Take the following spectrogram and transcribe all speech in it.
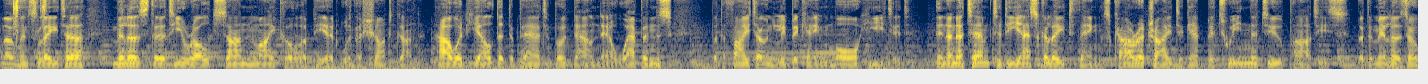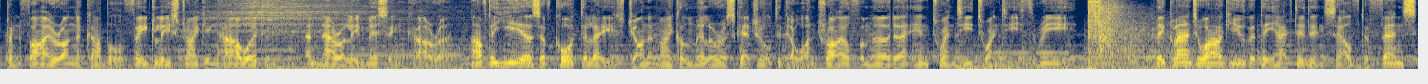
Moments later, Miller's 30-year-old son, Michael, appeared with a shotgun. Howard yelled at the pair to put down their weapons, but the fight only became more heated. In an attempt to de-escalate things, Kara tried to get between the two parties, but the Millers opened fire on the couple, fatally striking Howard and narrowly missing Kara. After years of court delays, John and Michael Miller are scheduled to go on trial for murder in 2023. They plan to argue that they acted in self-defense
